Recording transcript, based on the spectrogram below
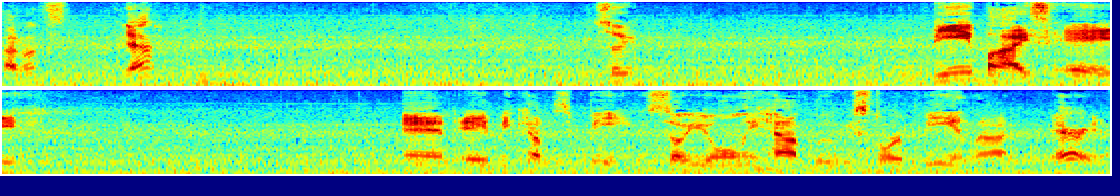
I don't, yeah. So B buys A, and A becomes B. So you only have movie store B in that area.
